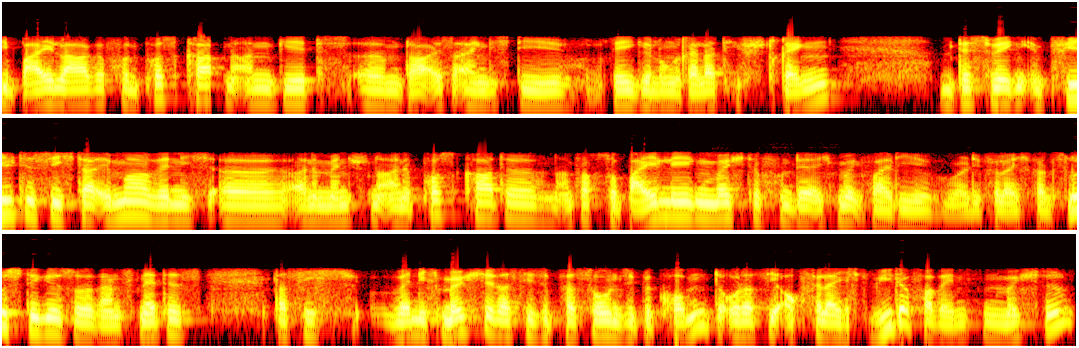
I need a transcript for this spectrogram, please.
die Beilage von Postkarten angeht, äh, da ist eigentlich die Regelung relativ streng. Deswegen empfiehlt es sich da immer, wenn ich äh, einem Menschen eine Postkarte einfach so beilegen möchte, von der ich möchte, weil die, weil die vielleicht ganz lustig ist oder ganz nett ist, dass ich, wenn ich möchte, dass diese Person sie bekommt oder sie auch vielleicht wiederverwenden möchte,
